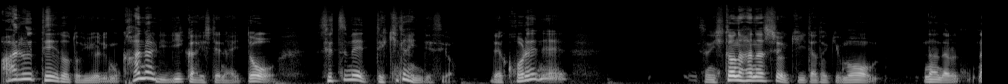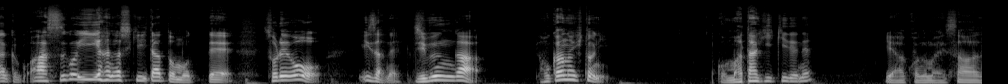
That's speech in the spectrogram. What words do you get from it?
ある程度というよりもかなり理解してないと説明できないんですよ。でこれねその人の話を聞いた時もなんだろうなんかあすごいいい話聞いたと思ってそれをいざね自分が他の人にこうまた聞きでね「いやこの前さ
